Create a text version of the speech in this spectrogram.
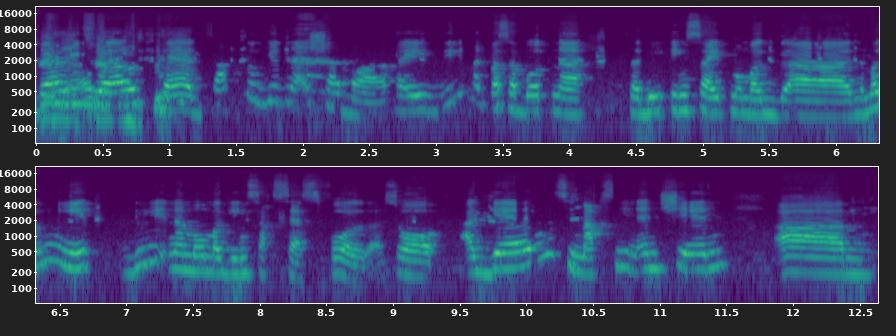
Very well said. Sakto yun na siya ba? Kay di man pasabot na sa dating site mo mag ah, na mag-meet, dili na mo maging successful. So, again, si Maxine and Chin um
